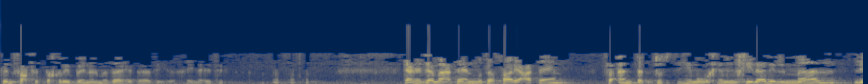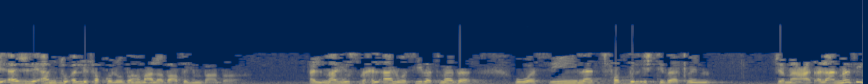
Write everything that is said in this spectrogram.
تنفع في التقريب بين المذاهب هذه حينئذ. يعني جماعتين متصارعتين فأنت تسهم من خلال المال لأجل أن تؤلف قلوبهم على بعضهم بعضا. المال يصبح الآن وسيلة ماذا؟ وسيلة فض الاشتباك بين جماعات. الآن ما في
